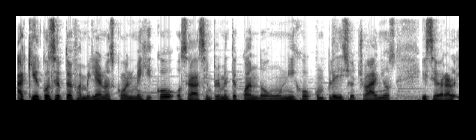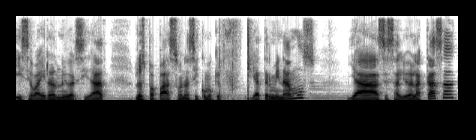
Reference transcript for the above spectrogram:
Aquí el concepto de familia no es como en México, o sea, simplemente cuando un hijo cumple 18 años y se va, y se va a ir a la universidad, los papás son así como que ya terminamos, ya se salió de la casa,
